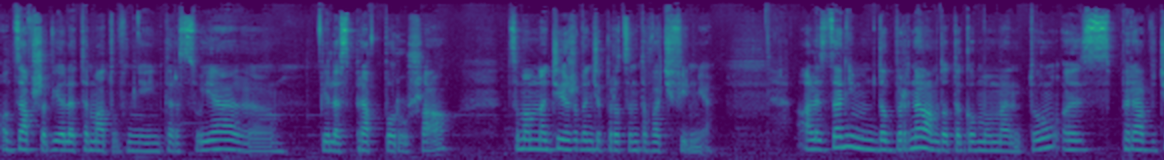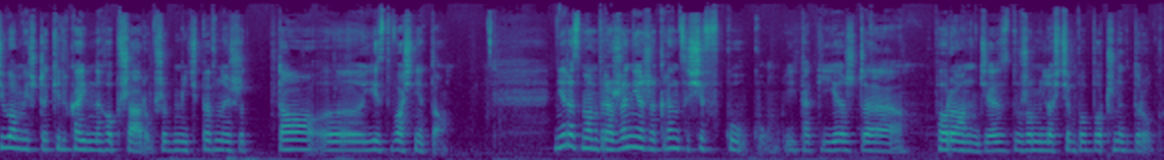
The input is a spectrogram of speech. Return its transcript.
Od zawsze wiele tematów mnie interesuje, wiele spraw porusza, co mam nadzieję, że będzie procentować w filmie. Ale zanim dobrnęłam do tego momentu, sprawdziłam jeszcze kilka innych obszarów, żeby mieć pewność, że to jest właśnie to. Nieraz mam wrażenie, że kręcę się w kółku i tak jeżdżę po rondzie z dużą ilością pobocznych dróg.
